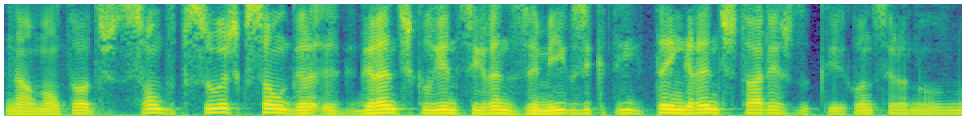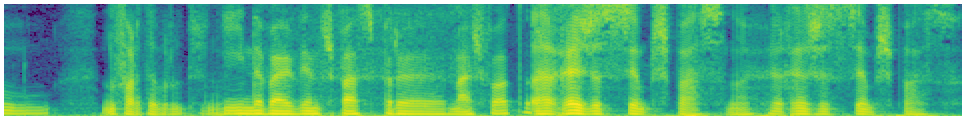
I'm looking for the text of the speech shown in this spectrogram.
não, não todos. São de pessoas que são grandes clientes e grandes amigos e que têm grandes histórias do que aconteceram no, no, no Farta Brutos. É? E ainda vai havendo espaço para mais fotos? Arranja-se sempre espaço, não é? Arranja-se sempre espaço.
